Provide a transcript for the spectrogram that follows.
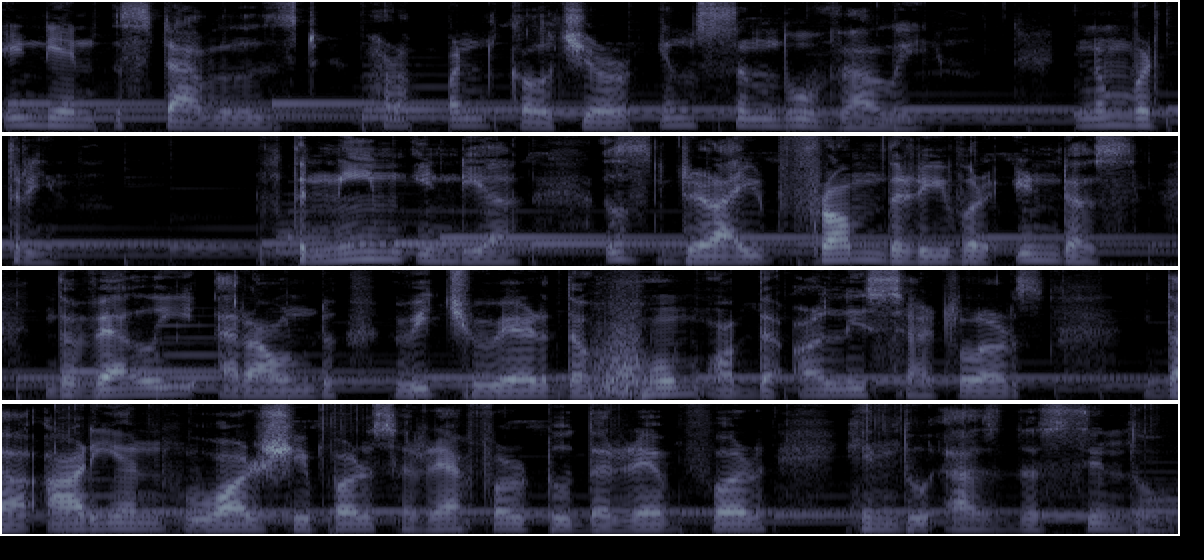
Indian established Harappan culture in Sindhu Valley. Number 3 the name India is derived from the river Indus, the valley around which were the home of the early settlers. The Aryan worshippers refer to the river Hindu as the Sindhu.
